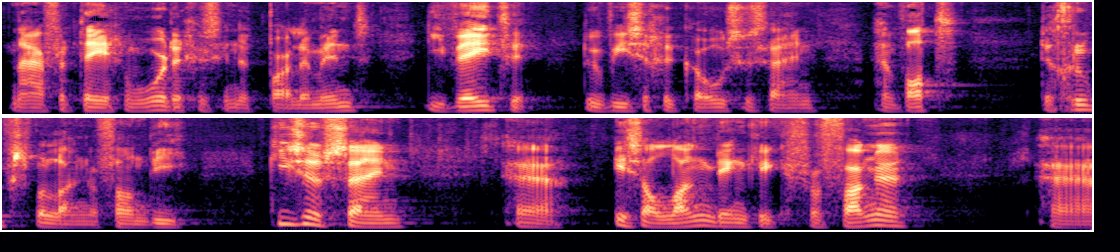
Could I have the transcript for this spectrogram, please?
naar vertegenwoordigers in het parlement die weten door wie ze gekozen zijn en wat de groepsbelangen van die kiezers zijn, uh, is al lang, denk ik, vervangen uh,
